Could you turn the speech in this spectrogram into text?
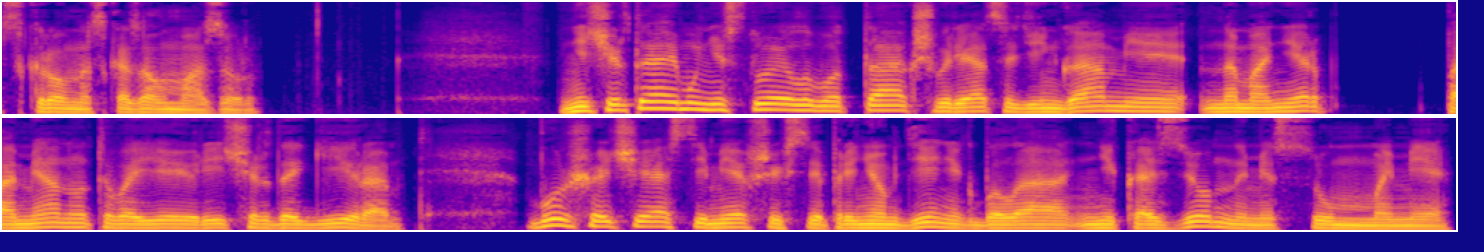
скромно сказал Мазур. Ни черта ему не стоило вот так швыряться деньгами на манер помянутого ею Ричарда Гира. Большая часть имевшихся при нем денег была не казенными суммами.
